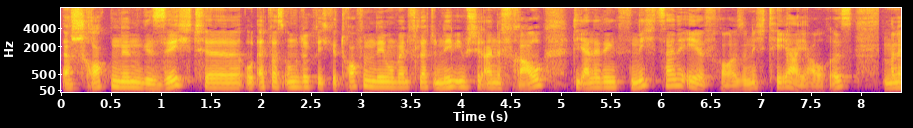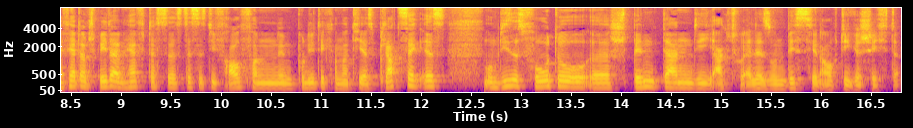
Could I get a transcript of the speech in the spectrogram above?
erschrockenen Gesicht, äh, etwas unglücklich getroffen in dem Moment vielleicht. Und neben ihm steht eine Frau, die allerdings nicht seine Ehefrau, also nicht Thea Jauch ist. Man erfährt dann später im Heft, dass es, dass es die Frau von dem Politiker Matthias Platzek ist. Um dieses Foto äh, spinnt dann die aktuelle so ein bisschen auch die Geschichte.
